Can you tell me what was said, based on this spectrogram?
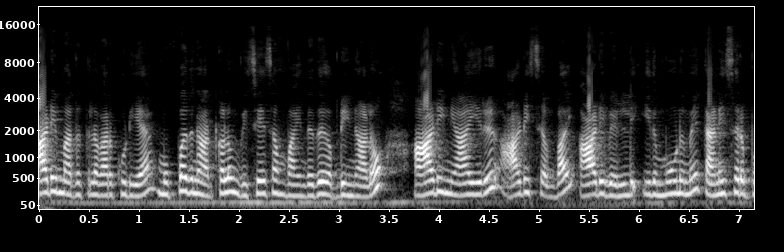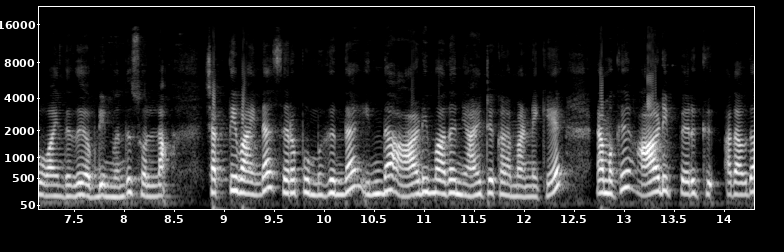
ஆடி மாதத்தில் வரக்கூடிய முப்பது நாட்களும் விசேஷம் வாய்ந்தது அப்படின்னாலும் ஆடி ஞாயிறு ஆடி செவ்வாய் ஆடி வெள்ளி இது மூணுமே தனி சிறப்பு வாய்ந்தது அப்படின்னு வந்து சொல்லலாம். சக்தி வாய்ந்த சிறப்பு மிகுந்த இந்த ஆடி மாத ஞாயிற்றுக்கிழமை அன்னைக்கே நமக்கு ஆடி பெருக்கு அதாவது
